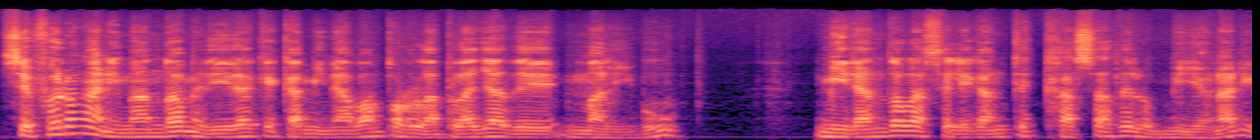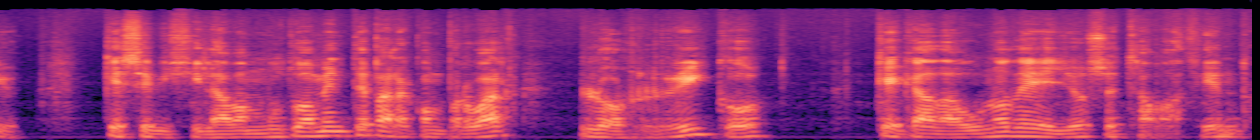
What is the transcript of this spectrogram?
se fueron animando a medida que caminaban por la playa de Malibú, mirando las elegantes casas de los millonarios, que se vigilaban mutuamente para comprobar los ricos que cada uno de ellos estaba haciendo.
